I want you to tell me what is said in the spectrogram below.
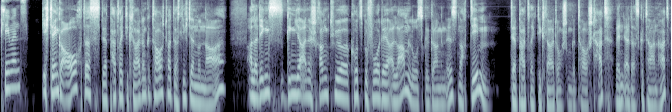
Clemens. Ich denke auch, dass der Patrick die Kleidung getauscht hat. Das liegt ja nun nahe. Allerdings ging ja eine Schranktür kurz bevor der Alarm losgegangen ist, nachdem der Patrick die Kleidung schon getauscht hat, wenn er das getan hat.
